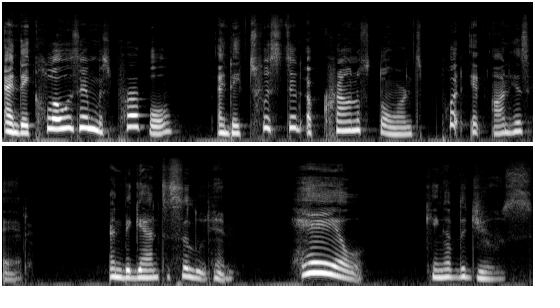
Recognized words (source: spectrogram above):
And they clothed him with purple, and they twisted a crown of thorns put it on his head and began to salute him. Hail, King of the Jews!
